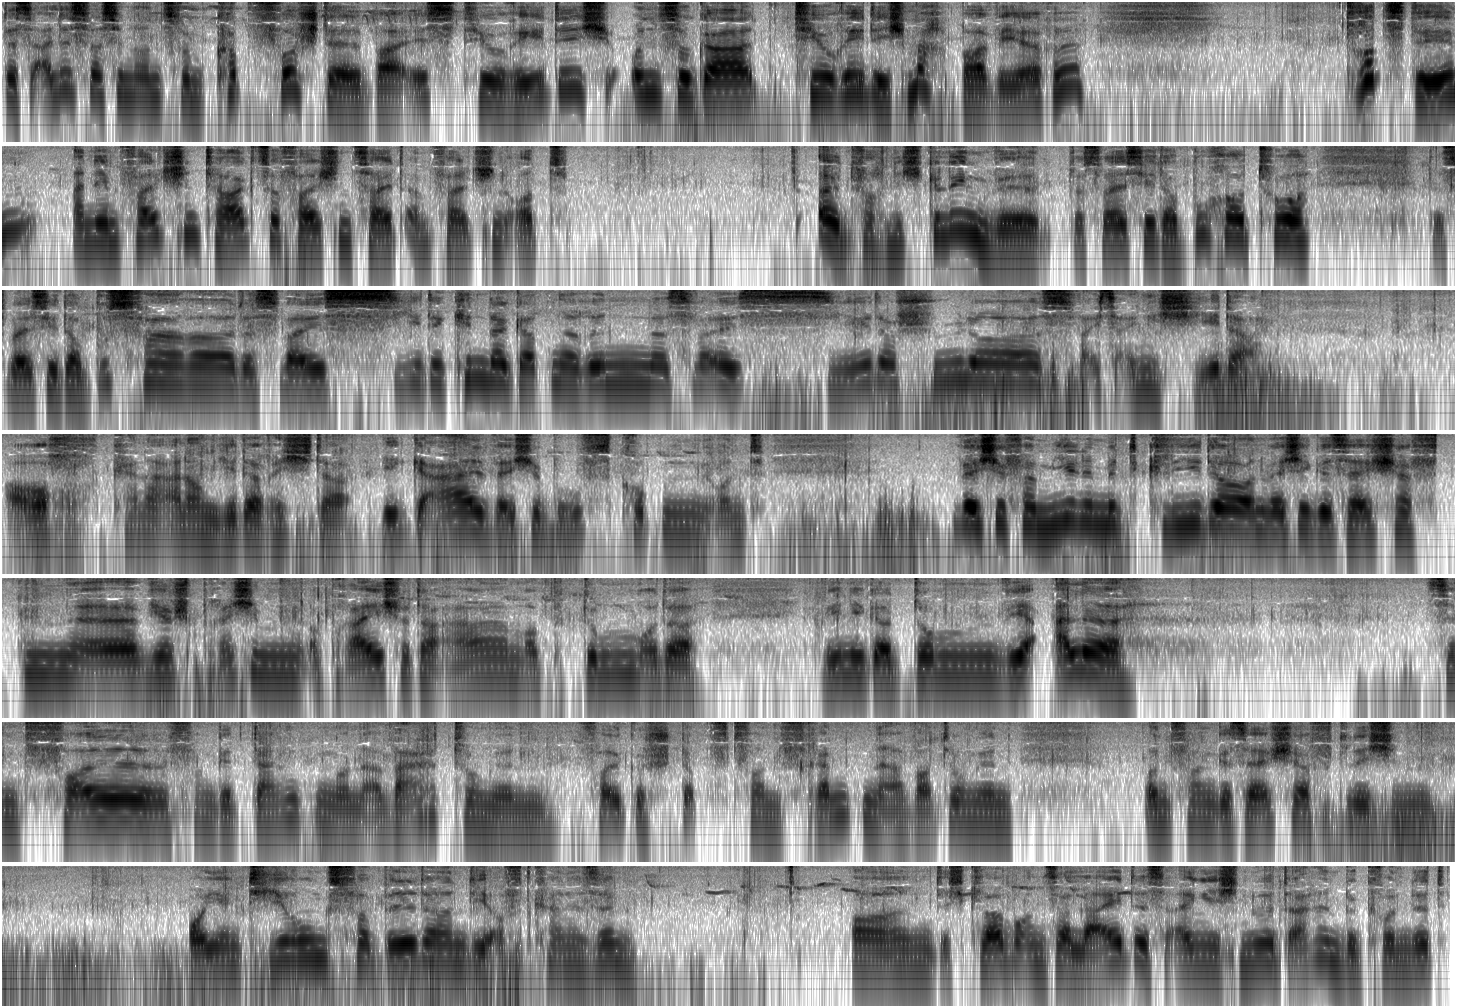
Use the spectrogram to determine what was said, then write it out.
dass alles, was in unserem Kopf vorstellbar ist, theoretisch und sogar theoretisch machbar wäre, trotzdem an dem falschen Tag zur falschen Zeit am falschen Ort einfach nicht gelingen will. Das weiß jeder Buchautor, das weiß jeder Busfahrer, das weiß jede Kindergärtnerin, das weiß jeder Schüler, das weiß eigentlich jeder. auch, keine Ahnung, jeder Richter, egal welche Berufsgruppen und welche Familienmitglieder und welche Gesellschaften äh, wir sprechen, ob reich oder arm, ob dumm oder weniger dumm, wir alle sind voll von Gedanken und Erwartungen, vollgestopft von fremden Erwartungen und von gesellschaftlichen Orientierungsverbildern, die oft keine sind. Und ich glaube, unser Leid ist eigentlich nur darin begründet,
